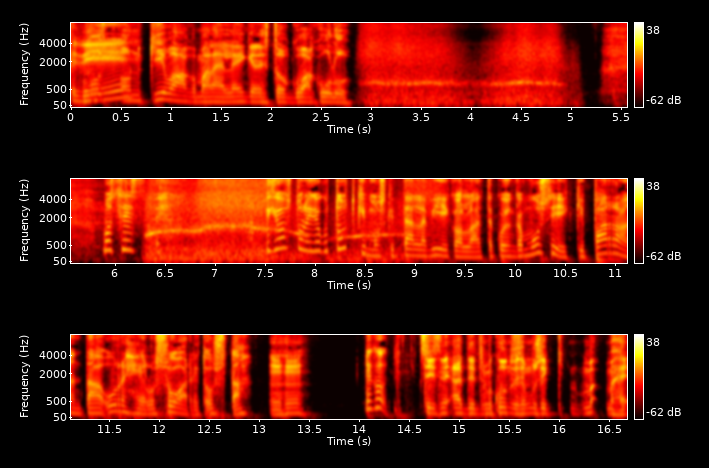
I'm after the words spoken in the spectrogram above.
Niin. Musta on kivaa, kun mä lähden lenkille, niin on kuva kuuluu. Mutta siis, jos tuli joku tutkimuskin tällä viikolla, että kuinka musiikki parantaa urheilusuoritusta. Mm-hmm. Niin kun, Siis niin, ajattelin, että mä kuuntelin musiikki. Mä, mä, hei,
